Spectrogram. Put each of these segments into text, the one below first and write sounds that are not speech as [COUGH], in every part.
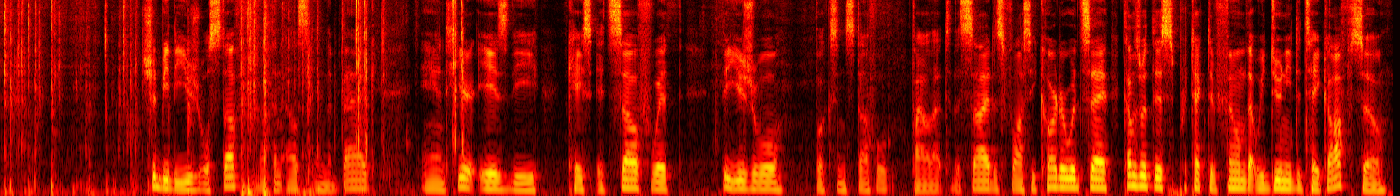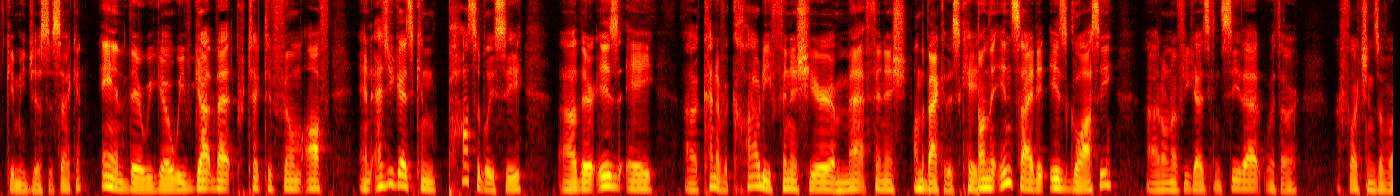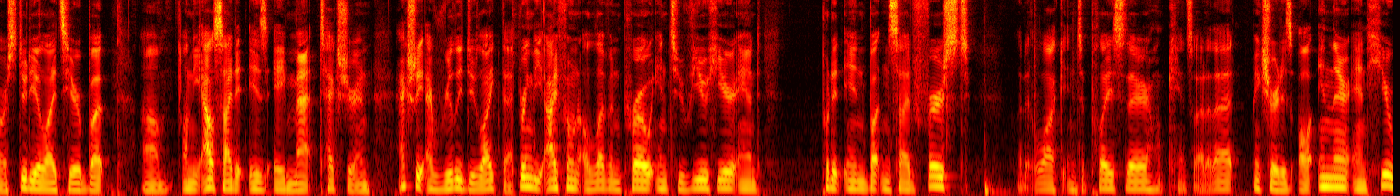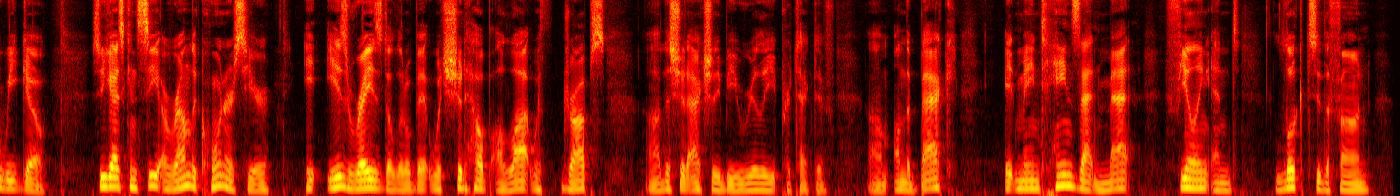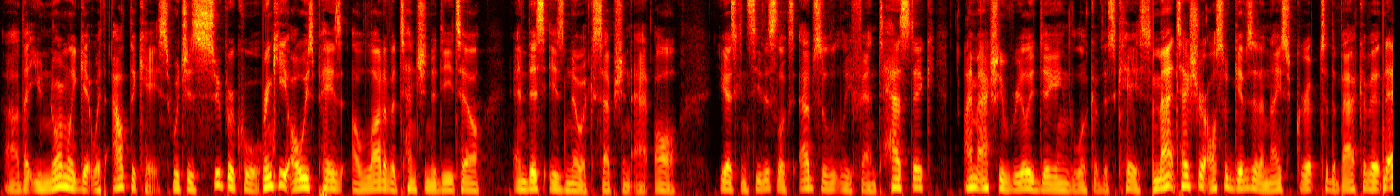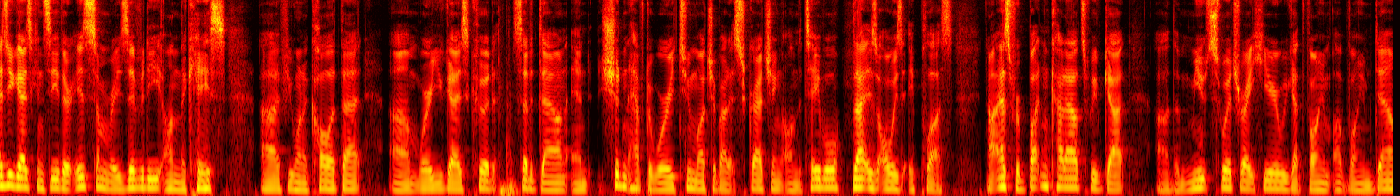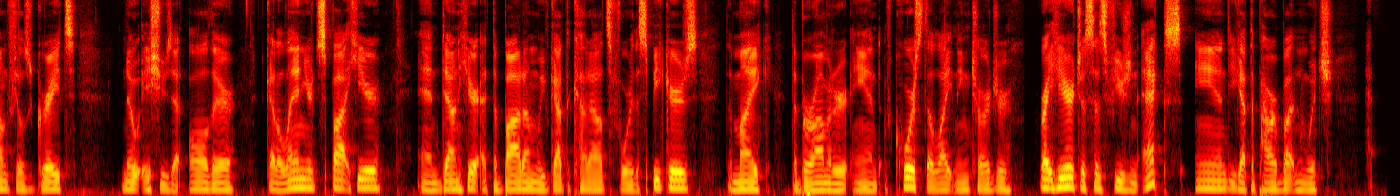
Should be the usual stuff, nothing else in the bag. And here is the case itself with the usual books and stuff. We'll file that to the side, as Flossy Carter would say. Comes with this protective film that we do need to take off, so give me just a second. And there we go. We've got that protective film off. And as you guys can possibly see, uh, there is a uh, kind of a cloudy finish here, a matte finish on the back of this case. On the inside, it is glossy. I don't know if you guys can see that with our reflections of our studio lights here, but um, on the outside, it is a matte texture. And actually, I really do like that. Bring the iPhone 11 Pro into view here and put it in button side first. Let it lock into place there. We'll cancel out of that. Make sure it is all in there. And here we go. So you guys can see around the corners here, it is raised a little bit, which should help a lot with drops. Uh, this should actually be really protective. Um, on the back, it maintains that matte feeling and look to the phone uh, that you normally get without the case, which is super cool. Ringke always pays a lot of attention to detail, and this is no exception at all. You guys can see this looks absolutely fantastic. I'm actually really digging the look of this case. The matte texture also gives it a nice grip to the back of it. And as you guys can see, there is some resivity on the [LAUGHS] case, uh, if you want to call it that, um, where you guys could set it down and shouldn't have to worry too much about it scratching on the table. That is always a plus. Now, as for button cutouts, we've got uh, the mute switch right here. We got volume up, volume down, feels great. No issues at all there. Got a lanyard spot here. And down here at the bottom, we've got the cutouts for the speakers, the mic, the barometer, and of course the lightning charger. Right here, it just says Fusion X, and you got the power button, which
